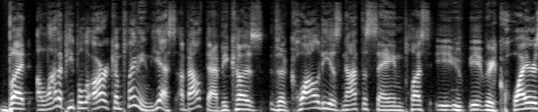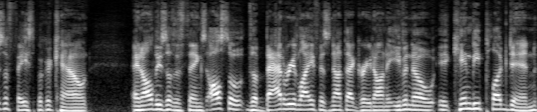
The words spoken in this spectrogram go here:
But a lot of people are complaining, yes, about that because the quality is not the same. Plus, it requires a Facebook account and all these other things. Also, the battery life is not that great on it, even though it can be plugged in.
